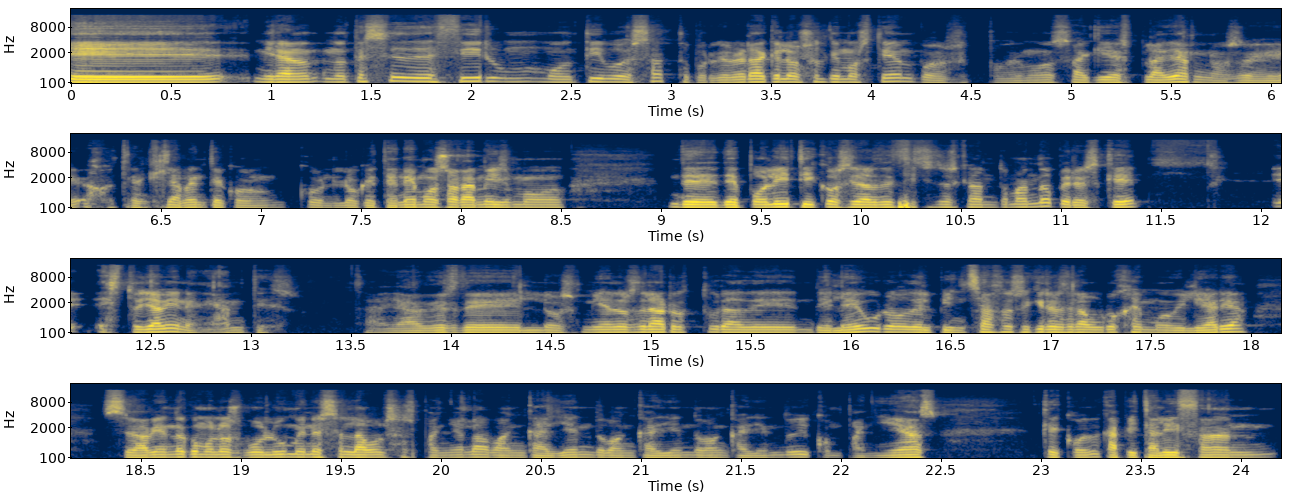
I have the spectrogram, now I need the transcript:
Eh, mira, no, te sé decir un motivo exacto, porque es verdad que en los últimos tiempos podemos aquí explayarnos eh, tranquilamente con, lo que tenemos ahora mismo de, políticos y las decisiones que van tomando, pero es que eh, esto ya viene de antes. ya desde los miedos de la ruptura del euro, del pinchazo, si quieres, de la burbuja inmobiliaria, se va viendo como los volúmenes en la bolsa española van cayendo, van cayendo, van cayendo y compañías que capitalizan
